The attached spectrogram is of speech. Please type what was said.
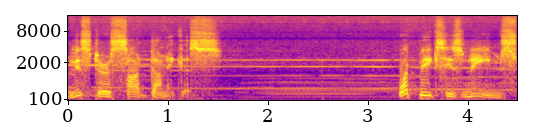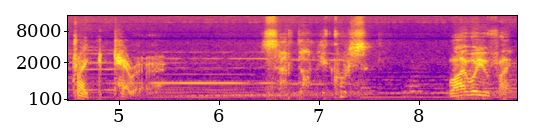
Mr. Sardonicus. What makes his name strike terror? Sardonicus? Why were you frightened?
